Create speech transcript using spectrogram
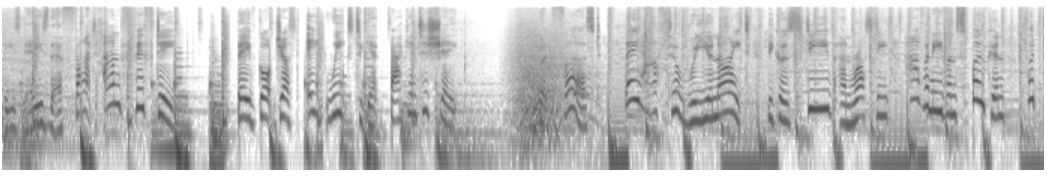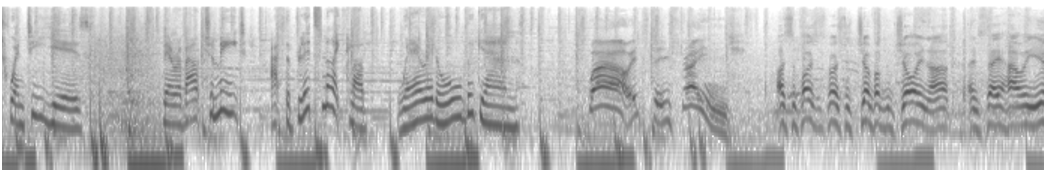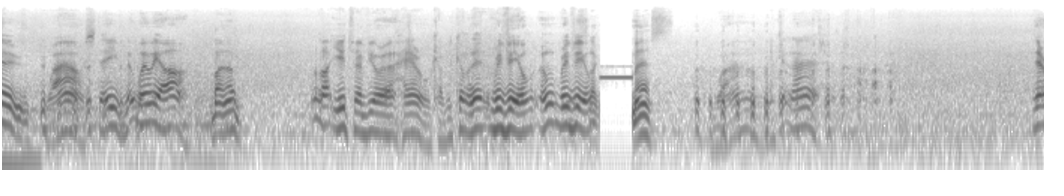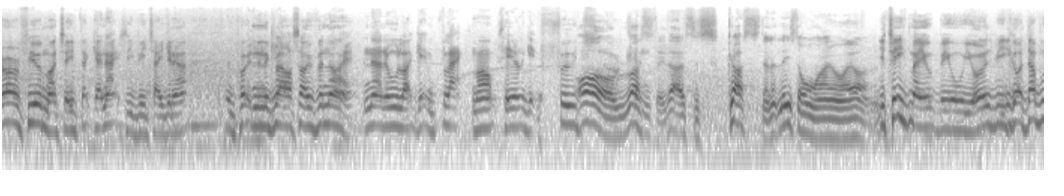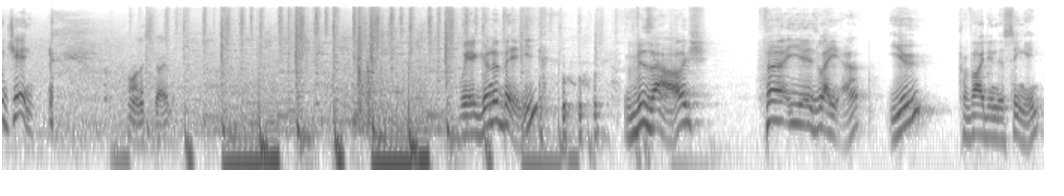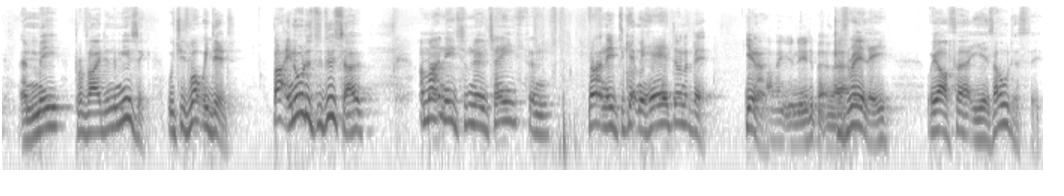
These days, they're fat and 50. They've got just eight weeks to get back into shape. But first, they have to reunite because Steve and Rusty haven't even spoken for 20 years. They're about to meet at the Blitz nightclub, where it all began. Wow, it's Steve Strange. I suppose you're supposed to jump up and join her and say, how are you? Wow, Steve, look where we are. Man, I'm I'd like you to have your uh, hair all covered. Come on, then. reveal. Oh, reveal. like a mess. Wow, look at that. There are a few of my teeth that can actually be taken out and putting in the glass overnight. And now they're all like getting black marks here and getting food. Oh, stuck and- Rusty, that is disgusting. At least all my own. Your teeth may be all yours, but you've got a double chin. Come on, let's go. We're gonna be Visage 30 years later, you providing the singing and me providing the music, which is what we did. But in order to do so, I might need some new teeth and might need to get my hair done a bit. You know, I think you need a bit of that. because really, we are 30 years older, Steve.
